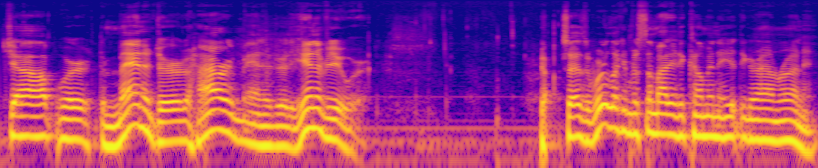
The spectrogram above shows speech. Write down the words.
job where the manager, the hiring manager, the interviewer says we're looking for somebody to come in and hit the ground running.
